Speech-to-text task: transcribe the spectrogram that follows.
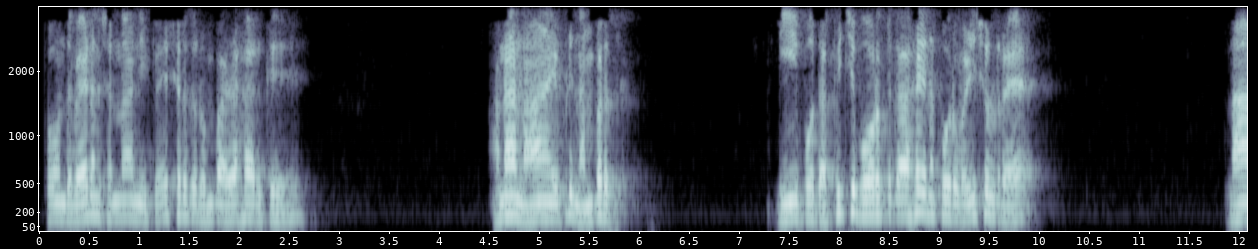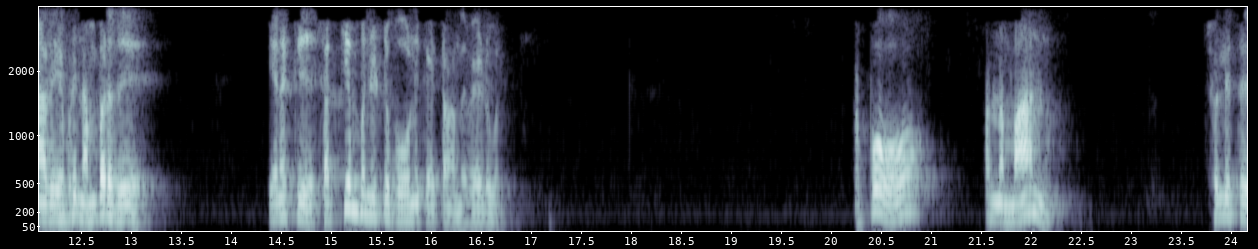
இப்போ அந்த வேடன் சொன்னால் நீ பேசுகிறது ரொம்ப அழகாக இருக்குது ஆனால் நான் எப்படி நம்புறது? நீ இப்போ தப்பிச்சு போகிறதுக்காக எனக்கு ஒரு வழி சொல்கிற நான் அதை எப்படி நம்புறது? எனக்கு சத்தியம் பண்ணிட்டு போன்னு கேட்டான் அந்த வேடுவன். அப்போ அந்த மான் சொல்லிட்டு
